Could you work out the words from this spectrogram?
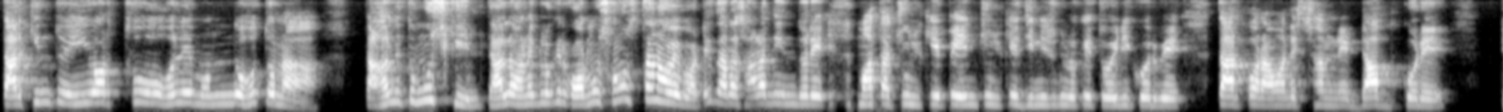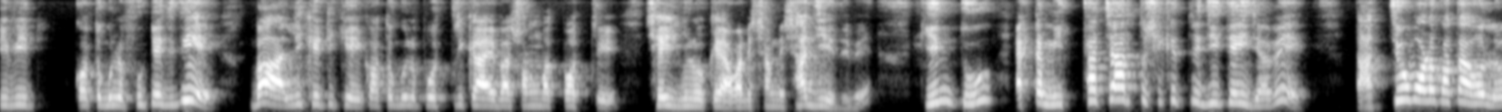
তার কিন্তু এই অর্থ হলে মন্দ হতো না। তাহলে তো মুশকিল। তাহলে অনেক লোকের কর্মসংস্থান হবে বটে। তারা সারাদিন ধরে মাথা চুলকে, পেন চুলকে জিনিসগুলোকে তৈরি করবে। তারপর আমাদের সামনে ডাব করে, টিভির কতগুলো ফুটেজ দিয়ে বা লিখে টিকে কতগুলো পত্রিকায় বা সংবাদপত্রে সেইগুলোকে আমাদের সামনে সাজিয়ে দেবে। কিন্তু একটা মিথ্যাচার তো সেক্ষেত্রে জিতেই যাবে। তার চেয়েও বড় কথা হলো,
